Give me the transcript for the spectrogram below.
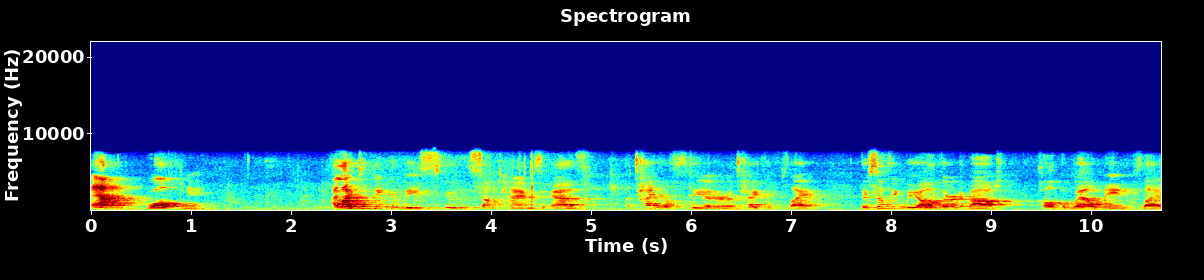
Anna Gwaltney. I like to think of these students sometimes as a type of theater, a type of play. There's something we all learn about called the well-made play.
